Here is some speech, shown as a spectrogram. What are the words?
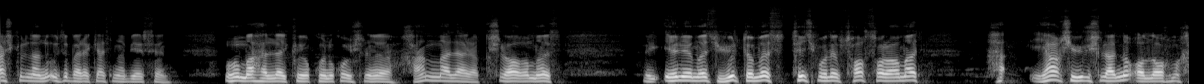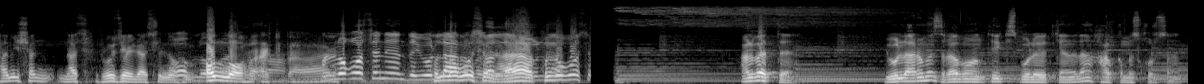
yaxshi kunlarni o'zi barakasini bersin. U mahalla ko'y qo'ni qo'shni hammalari qishlog'imiz elimiz yurtimiz tinch bo'lib sog' salomat yaxshi yurishlarini allohim hamisha nasib ro'za aylasin Allohu akbar. Qulluq bo'lsin endi qulluq yo'llarimiz bo'lsin ha qulluq bo'lsin. Albatta yo'llarimiz ravon tekis bo'layotganidan xalqimiz xursand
